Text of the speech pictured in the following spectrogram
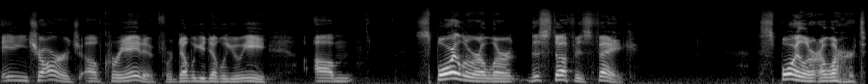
in charge of creative for WWE. Um, Spoiler alert, this stuff is fake. Spoiler alert.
